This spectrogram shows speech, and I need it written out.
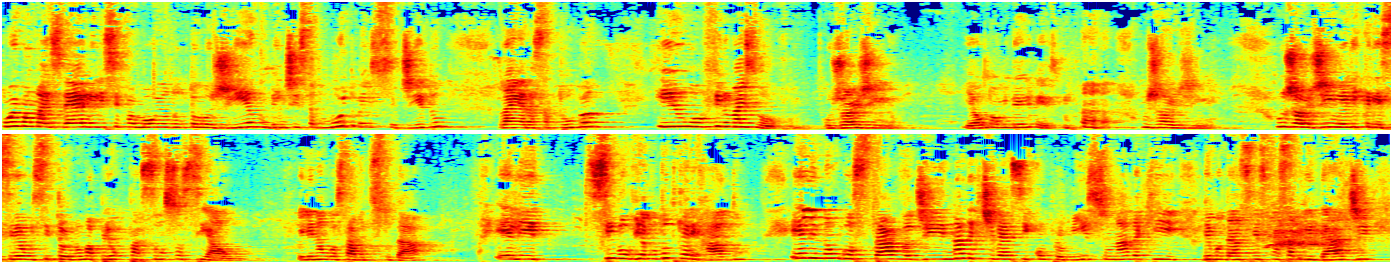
O irmão mais velho, ele se formou em odontologia, um dentista muito bem sucedido, lá em Aracatuba. E o filho mais novo, o Jorginho. E é o nome dele mesmo, o Jorginho. O Jorginho, ele cresceu e se tornou uma preocupação social. Ele não gostava de estudar, ele se envolvia com tudo que era errado, ele não gostava de nada que tivesse compromisso, nada que demandasse responsabilidade.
